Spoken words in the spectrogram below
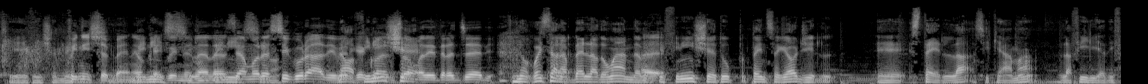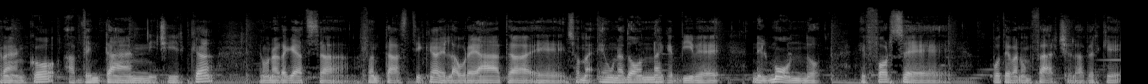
Sì, finisce bene. Finisce bene, ok, Benissimo, quindi la- la- siamo rassicurati No, perché qua finisce- insomma dei tragedie. No, questa è una bella domanda perché Eh. finisce, tu pensa che oggi eh, Stella si chiama, la figlia di Franco, ha 20 anni circa, è una ragazza fantastica, è laureata, è, insomma è una donna che vive nel mondo e forse poteva non farcela perché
